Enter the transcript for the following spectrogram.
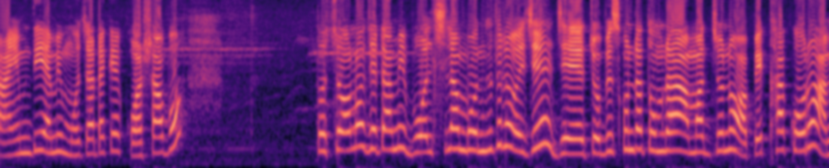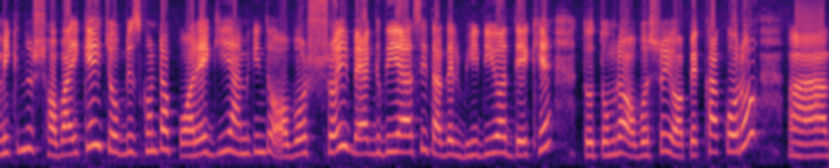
টাইম দিয়ে আমি মোচাটাকে কষাবো। তো চলো যেটা আমি বলছিলাম বন্ধুদের ওই যে যে চব্বিশ ঘণ্টা তোমরা আমার জন্য অপেক্ষা করো, আমি কিন্তু সবাইকেই চব্বিশ ঘণ্টা পরে গিয়ে আমি কিন্তু অবশ্যই ব্যাগ দিয়ে আসি তাদের ভিডিও দেখে, তো তোমরা অবশ্যই অপেক্ষা করো। আর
